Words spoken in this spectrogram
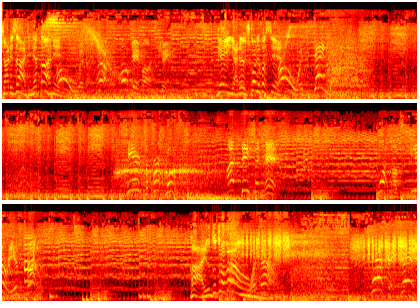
Charizard, retorne! Oh, and a rare Pokemon change. Gengar, eu escolho você! Oh, it's Gengar. The first move. A decent hit. What a furious battle. Raio do Trovão! What now? Perfect hit.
